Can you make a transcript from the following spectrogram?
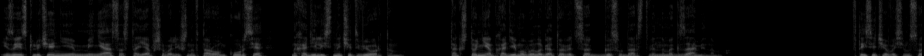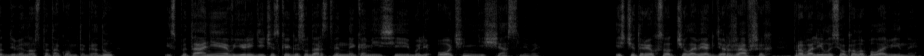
и за исключением меня, состоявшего лишь на втором курсе, находились на четвертом, так что необходимо было готовиться к государственным экзаменам. В 1890 таком-то году Испытания в юридической государственной комиссии были очень несчастливы. Из 400 человек, державших, провалилось около половины.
